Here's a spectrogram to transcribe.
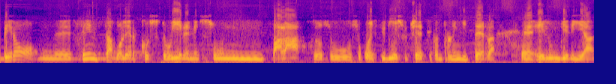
però mh, senza voler costruire nessun palazzo su, su, questi due successi contro l'Inghilterra eh, e l'Ungheria,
